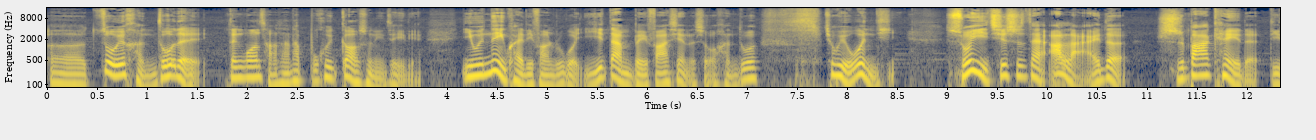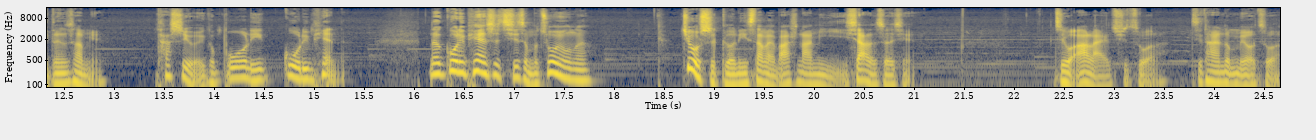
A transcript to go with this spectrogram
呃，作为很多的灯光厂商，他不会告诉你这一点，因为那块地方如果一旦被发现的时候，很多就会有问题。所以，其实，在阿莱的十八 K 的底灯上面，它是有一个玻璃过滤片的。那过滤片是起什么作用呢？就是隔离三百八十纳米以下的射线。只有阿来去做了，其他人都没有做，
